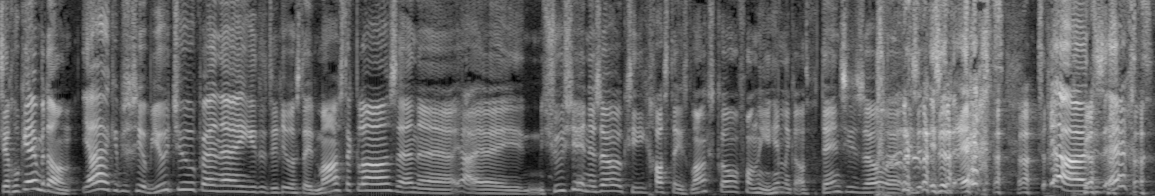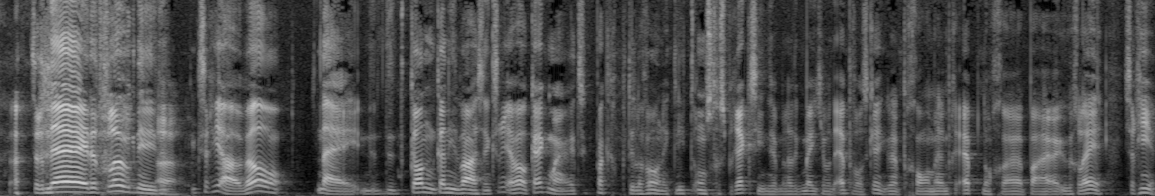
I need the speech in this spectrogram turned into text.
ik zeg, hoe ken je me dan? Ja, ik heb je gezien op YouTube en eh, je doet de Real Estate Masterclass. En eh ja, eh, sushi en zo. Ik zie die gast steeds langskomen van die hinderlijke advertenties en zo. Is, het, is het echt? ik zeg, ja, het is echt. Ik zeg, nee, dat geloof ik niet. Ah. Ik zeg, ja, wel... Nee, dit- kan, kan niet waar zijn. Ik zeg, ja wel, kijk maar. Ik pak het op mijn telefoon. Ik liet ons gesprek zien, zeg maar, dat ik een beetje aan het appen was. Kijk, ik heb gewoon met hem geappt nog eh, een paar uur geleden. Ik zeg, hier.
